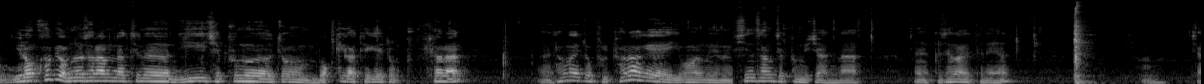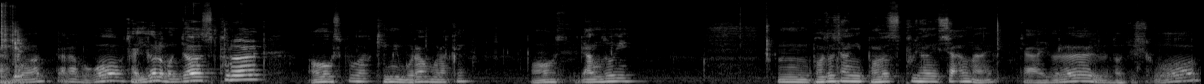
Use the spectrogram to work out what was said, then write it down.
음, 이런 컵이 없는 사람한테는 이 제품은 좀 먹기가 되게 좀 불편한, 네, 상당히 좀 불편하게 이번에는 신상 제품이지 않나, 네, 그 생각이 드네요. 음, 자, 한번 따라보고, 자, 이거를 먼저 스프를, 어우, 스프가 김이 모락모락해. 어, 양송이, 음, 버섯 향이, 버섯 스프 향이 싹 나요. 자, 이거를 넣어주시고,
